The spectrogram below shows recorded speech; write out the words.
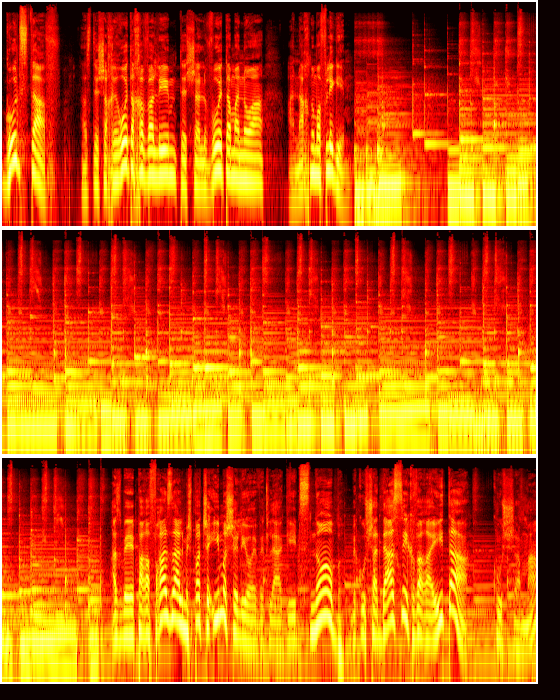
good stuff. אז תשחררו את החבלים, תשלבו את המנוע, אנחנו מפליגים. אז בפרפרזה על משפט שאימא שלי אוהבת להגיד, סנוב, בקושדסי כבר היית? קושה מה?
